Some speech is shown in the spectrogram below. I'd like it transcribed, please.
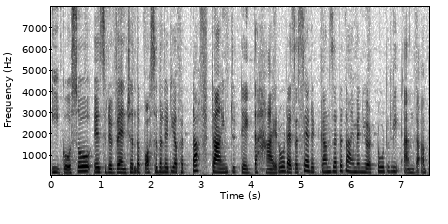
ego, so is revenge, and the possibility of a tough time to take the high road. As I said, it comes at a time when you are totally amped up.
